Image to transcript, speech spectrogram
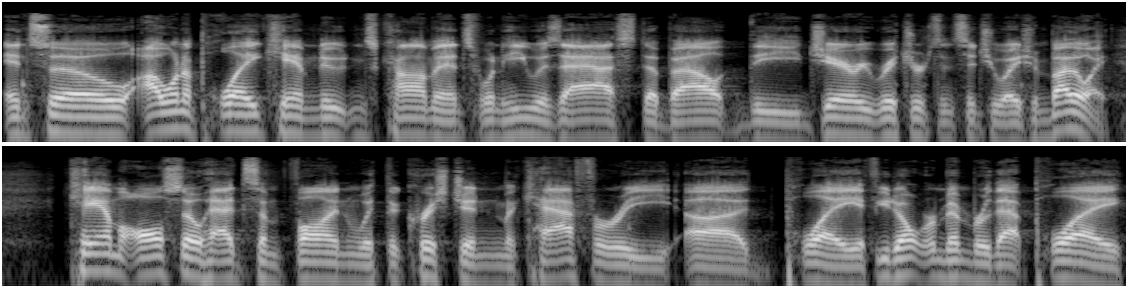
And so I want to play Cam Newton's comments when he was asked about the Jerry Richardson situation. By the way, Cam also had some fun with the Christian McCaffrey uh, play. If you don't remember that play,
